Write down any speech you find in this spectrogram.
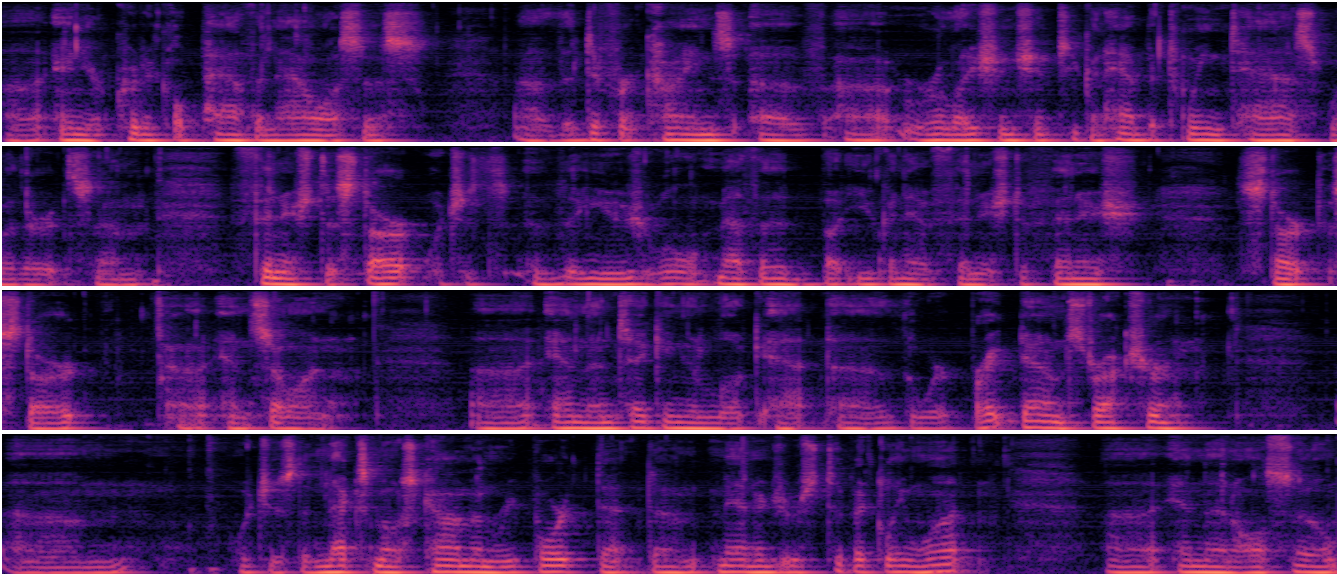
uh, and your critical path analysis, uh, the different kinds of uh, relationships you can have between tasks, whether it's um, finish to start, which is the usual method, but you can have finish to finish, start to start, uh, and so on. Uh, and then taking a look at uh, the work breakdown structure, um, which is the next most common report that um, managers typically want. Uh, and then also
